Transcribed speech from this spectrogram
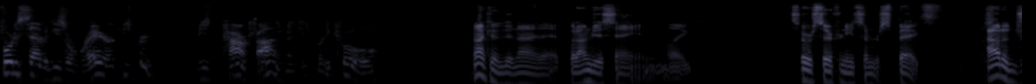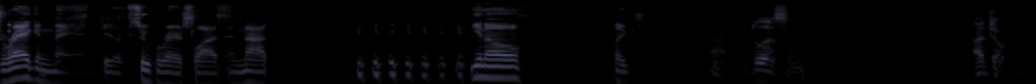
47. He's a rare. He's pretty. He's power cosmic. He's pretty cool. I'm not going to deny that, but I'm just saying, like, Silver Surfer needs some respect. How did Dragon Man get a super rare slot and not, you know, like, Uh, listen, I don't know.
